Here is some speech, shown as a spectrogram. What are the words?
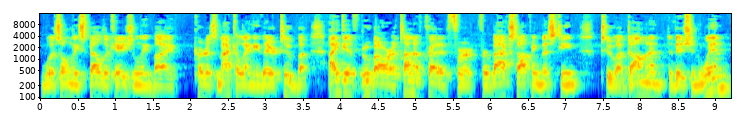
was only spelled occasionally by Curtis McElhinney there too. But I give Grubauer a ton of credit for, for backstopping this team to a dominant division win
